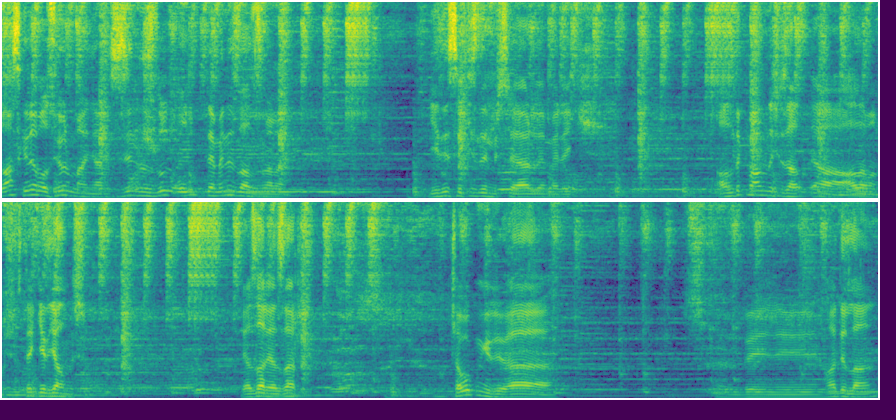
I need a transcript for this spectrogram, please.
rastgele basıyorum ben yani. Sizin hızlı olup demeniz lazım hemen. 7-8 demiş Seher'le Melek. Aldık mı almışız? Al ya alamamışız. Tek 7 almışım. Yazar yazar. Çabuk mu gidiyor ha? Benim. Hadi lan.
